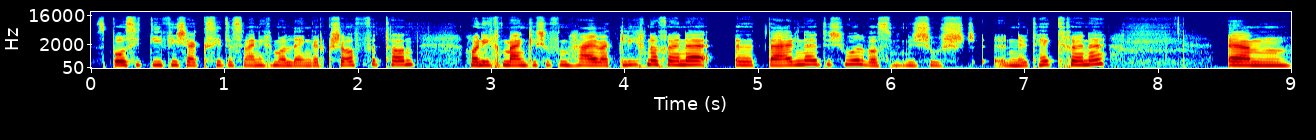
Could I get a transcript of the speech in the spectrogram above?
das Positive war auch, dass wenn ich mal länger geschafft habe, habe ich manchmal auf dem Heimweg gleich noch können, äh, teilnehmen in der Schule, was ich sonst nicht hätte können. Ähm,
